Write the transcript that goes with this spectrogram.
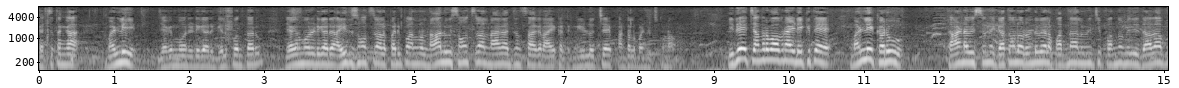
ఖచ్చితంగా మళ్ళీ జగన్మోహన్ రెడ్డి గారు గెలుపొందుతారు జగన్మోహన్ రెడ్డి గారు ఐదు సంవత్సరాల పరిపాలనలో నాలుగు సంవత్సరాలు నాగార్జున సాగర్ ఆయకట్టుకు నీళ్ళు వచ్చాయి పంటలు పండించుకున్నాం. ఇదే చంద్రబాబు నాయుడు ఎక్కితే మళ్ళీ కరువు తాండవిస్తుంది. గతంలో రెండు వేల పద్నాలుగు నుంచి పంతొమ్మిది దాదాపు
